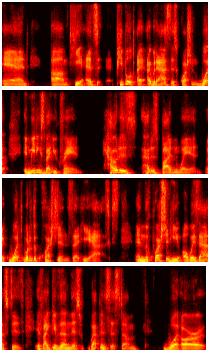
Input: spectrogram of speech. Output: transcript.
and um, he it's people I, I, would ask this question what in meetings about ukraine how does how does biden weigh in? Like what what are the questions that he asks? And the question he always asks is if i give them this weapon system what are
